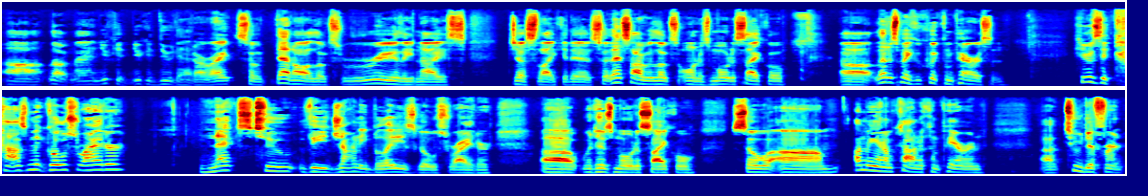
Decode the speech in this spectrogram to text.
Uh, look, man, you could you could do that. All right, so that all looks really nice, just like it is. So that's how it looks on his motorcycle. Uh, let us make a quick comparison. Here's the Cosmic Ghost Rider next to the Johnny Blaze Ghost Rider uh, with his motorcycle. So, um, I mean, I'm kind of comparing uh, two different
